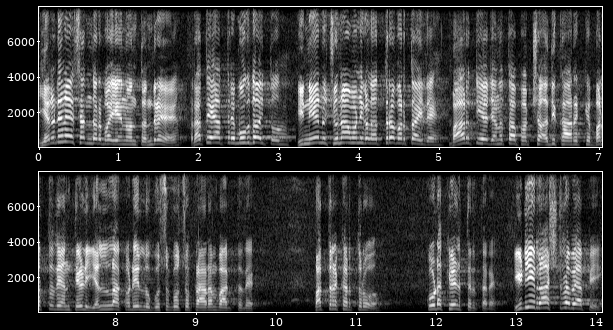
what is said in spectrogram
ಎರಡನೇ ಸಂದರ್ಭ ಏನು ಅಂತಂದ್ರೆ ರಥಯಾತ್ರೆ ಮುಗಿದೋಯ್ತು. ಇನ್ನೇನು ಚುನಾವಣೆಗಳ ಹತ್ರ ಬರ್ತಾ ಇದೆ. ಭಾರತೀಯ ಜನತಾ ಪಕ್ಷ ಅಧಿಕಾರಕ್ಕೆ ಬರ್ತದೆ ಅಂತೇಳಿ ಎಲ್ಲ ಕಡೆಯಲ್ಲೂ ಗುಸುಗುಸು ಪ್ರಾರಂಭ ಆಗ್ತದೆ. ಪತ್ರಕರ್ತರು ಕೂಡ ಕೇಳ್ತಿರ್ತಾರೆ. ಇಡೀ ರಾಷ್ಟ್ರವ್ಯಾಪಿ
